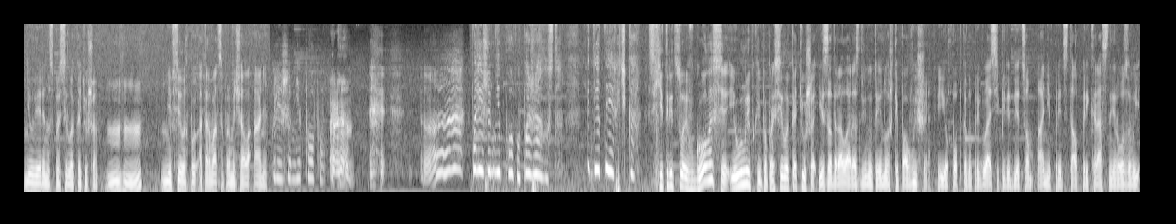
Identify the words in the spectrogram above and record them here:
Неуверенно спросила Катюша. «Угу». Не в силах оторваться, промычала Аня. Полежи мне попу. Полежи мне попу, пожалуйста. Где дырочка? С хитрецой в голосе и улыбкой попросила Катюша и задрала раздвинутые ножки повыше. Ее попка напряглась, и перед лицом Ани предстал прекрасный розовый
